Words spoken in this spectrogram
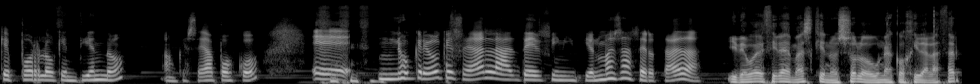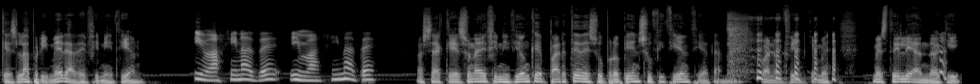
que por lo que entiendo, aunque sea poco, eh, no creo que sea la definición más acertada. Y debo decir además que no es solo una acogida al azar, que es la primera definición. Imagínate, imagínate. O sea que es una definición que parte de su propia insuficiencia también. Bueno, en fin, que me, me estoy liando aquí.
